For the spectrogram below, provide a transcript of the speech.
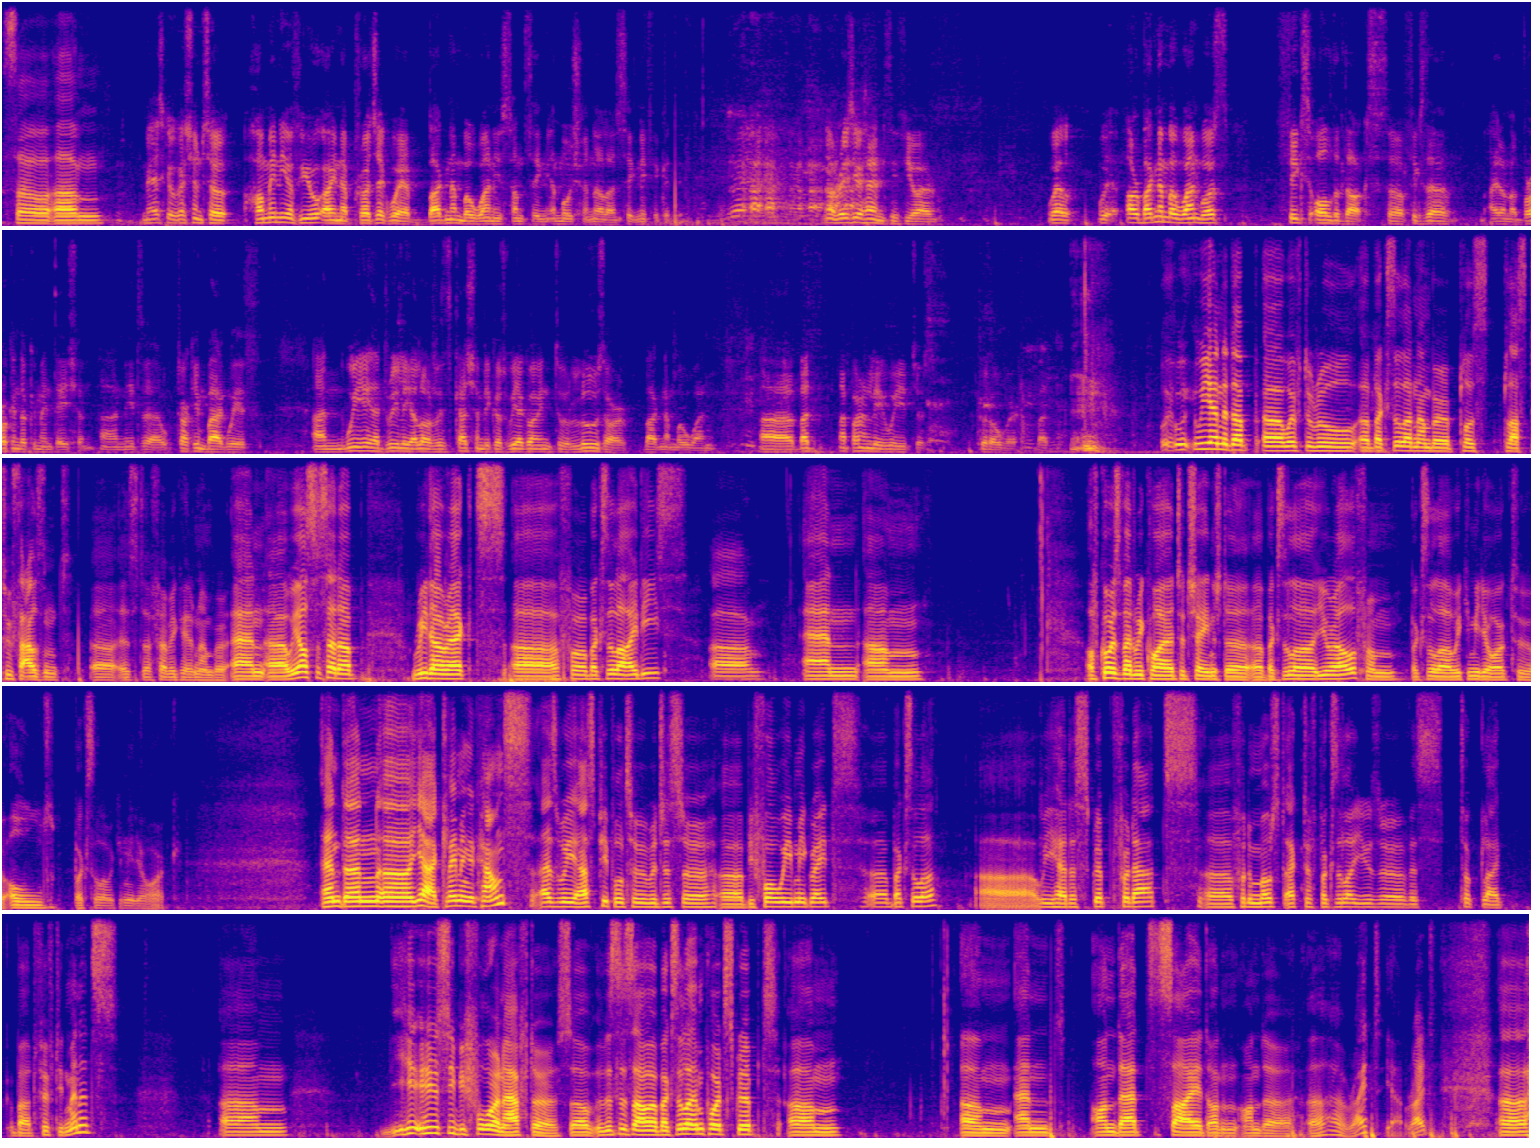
So um, May I ask you a question? So how many of you are in a project where bug number one is something emotional and significant? now raise your hands if you are. Well, we, our bug number one was fix all the docs. So fix the, I don't know, broken documentation. And it's a tracking bug with, and we had really a lot of discussion because we are going to lose our bug number one. Uh, but apparently we just got over. But we, ended up uh, with the rule uh, Bugzilla number plus, plus 2000 uh, is the phabricator number. And uh, we also set up redirects uh, for Bugzilla IDs. Um, and um, of course, that required to change the uh, Bugzilla URL from Bugzilla Wikimedia org to old Bugzilla Wikimedia org. And then, uh, yeah, claiming accounts, as we asked people to register uh, before we migrate uh, Bugzilla. Uh, we had a script for that. Uh, for the most active Bugzilla user, this took like about 15 minutes. Um, here, here you see before and after. So this is our Bugzilla import script. Um, um, and on that side, on, on the uh, right, yeah, right, uh,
